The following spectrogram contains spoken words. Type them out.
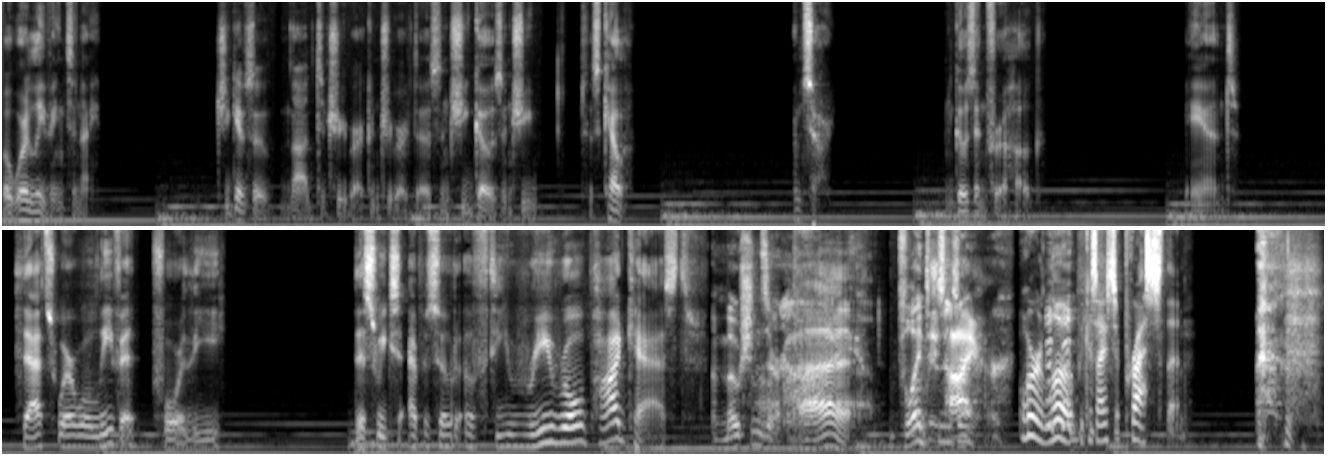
But we're leaving tonight. She gives a nod to Treebark, and Treebark does, and she goes and she says, Kella, I'm sorry. And goes in for a hug. And that's where we'll leave it for the this week's episode of the Reroll Podcast. emotions are high. Flint is higher. Or low because I suppressed them.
